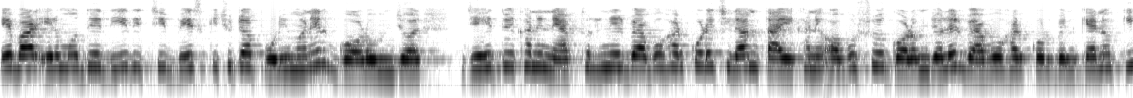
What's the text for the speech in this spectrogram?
এবার এর মধ্যে দিয়ে দিচ্ছি বেশ কিছুটা পরিমাণের গরম জল। যেহেতু এখানে ন্যাপথলিনের ব্যবহার করেছিলাম, তাই এখানে অবশ্যই গরম জলের ব্যবহার করবেন। কেন কি?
